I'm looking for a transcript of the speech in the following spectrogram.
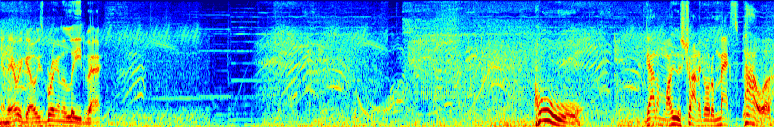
And there we go. He's bringing the lead back. Ooh. Got him while he was trying to go to max power.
